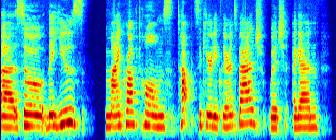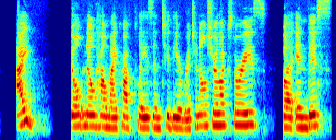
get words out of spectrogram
Uh, so they use Mycroft Holmes top security clearance badge, which again, I don't know how Mycroft plays into the original Sherlock stories, but in this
